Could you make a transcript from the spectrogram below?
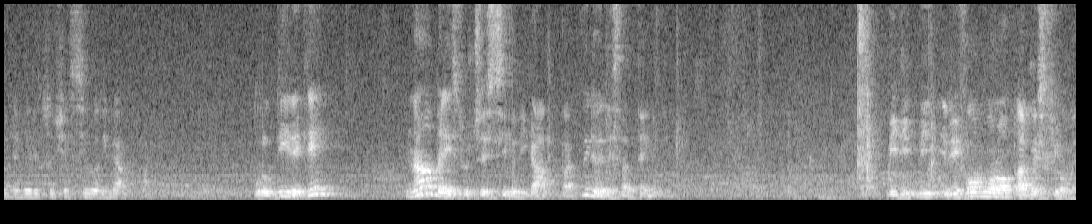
vale per il successivo di K. Vuol dire che? No per il successivo di K, qui dovete stare attenti. Vi, vi riformulo la questione.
